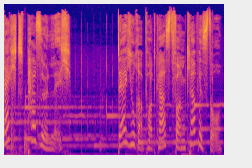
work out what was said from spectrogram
Recht persönlich. Der Jura-Podcast von Clavisto.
